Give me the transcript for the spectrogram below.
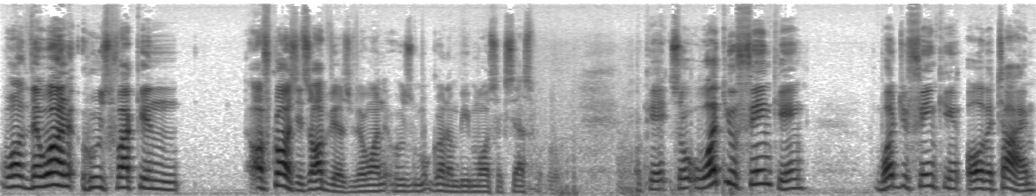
Well, the one who's fucking, of course, it's obvious the one who's gonna be more successful. Okay, so what you're thinking, what you're thinking all the time,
